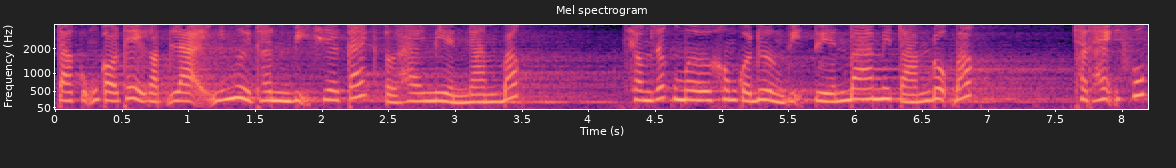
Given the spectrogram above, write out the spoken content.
Ta cũng có thể gặp lại những người thân bị chia cách ở hai miền Nam Bắc. Trong giấc mơ không có đường vị tuyến 38 độ Bắc, thật hạnh phúc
